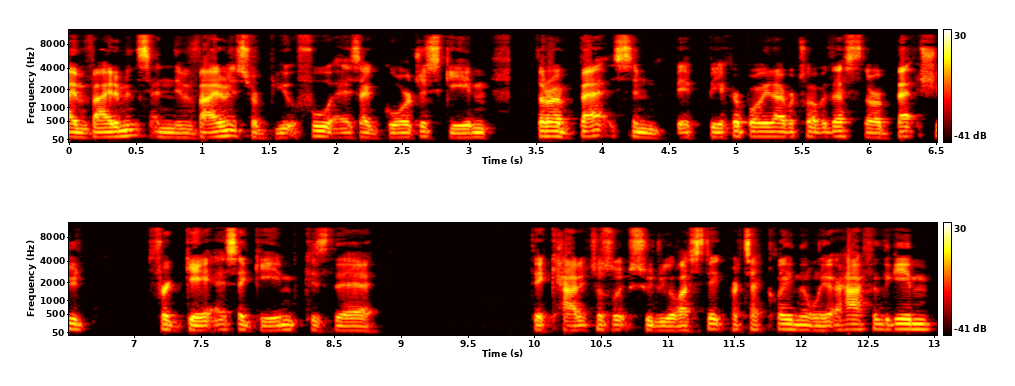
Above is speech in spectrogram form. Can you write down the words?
environments, and the environments are beautiful. It is a gorgeous game. There are bits, and Baker Boy and I were talking about this. There are bits you forget it's a game because the the characters look so realistic, particularly in the later half of the game.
